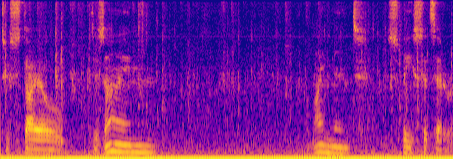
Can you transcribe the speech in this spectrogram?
to style design, alignment, space, etc.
